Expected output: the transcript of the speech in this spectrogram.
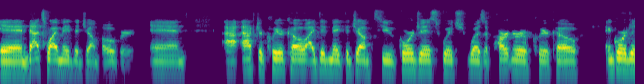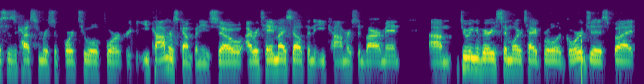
And that's why I made the jump over. And uh, after Clearco, I did make the jump to Gorgias which was a partner of Clearco. And Gorgias is a customer support tool for, for e-commerce companies. So I retained myself in the e-commerce environment, um, doing a very similar type role at Gorgias but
